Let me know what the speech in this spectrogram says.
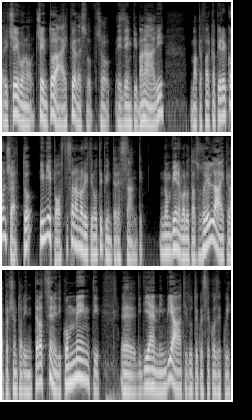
ricevono 100 like, adesso faccio esempi banali, ma per far capire il concetto, i miei post saranno ritenuti più interessanti. Non viene valutato solo il like, la percentuale di interazione, di commenti, eh, di DM inviati, tutte queste cose qui.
